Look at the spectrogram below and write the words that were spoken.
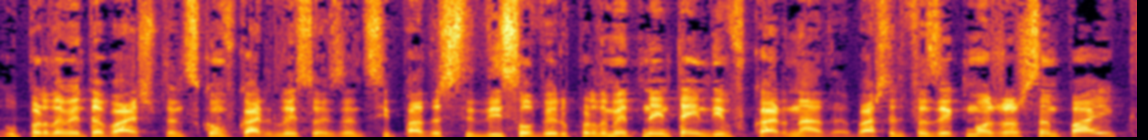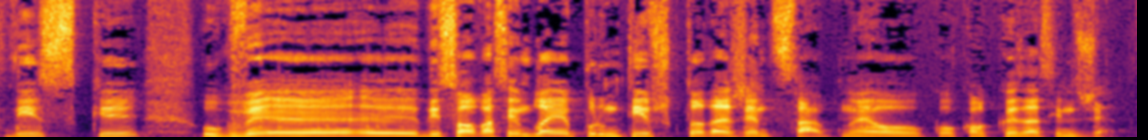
o Parlamento abaixo, portanto, se convocar eleições antecipadas, se dissolver, o Parlamento nem tem de invocar nada. Basta-lhe fazer como o Jorge Sampaio, que disse que o uh, dissolve a Assembleia por motivos que toda a gente sabe, não é? ou, ou qualquer coisa assim do género.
